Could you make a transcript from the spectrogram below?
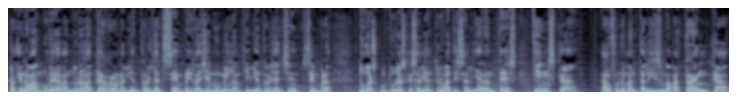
perquè no van voler abandonar la terra on havien treballat sempre i la gent humil amb qui havien treballat sempre, dues cultures que s'havien trobat i s'havien entès, fins que el fonamentalisme va trencar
